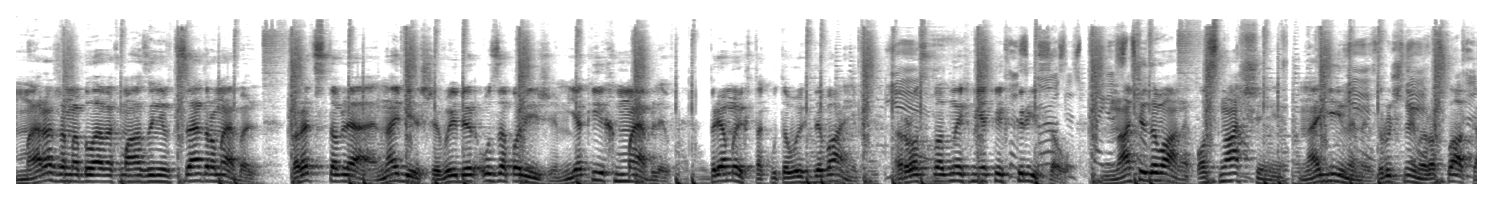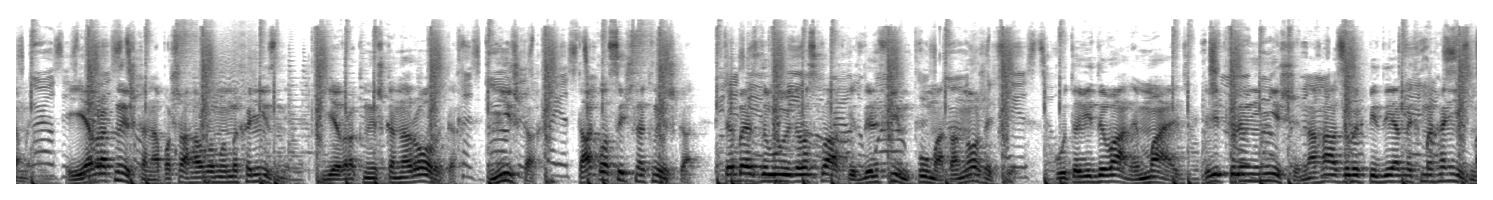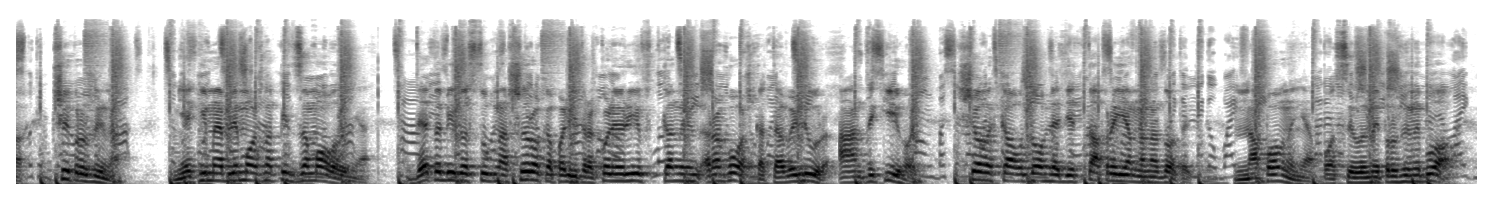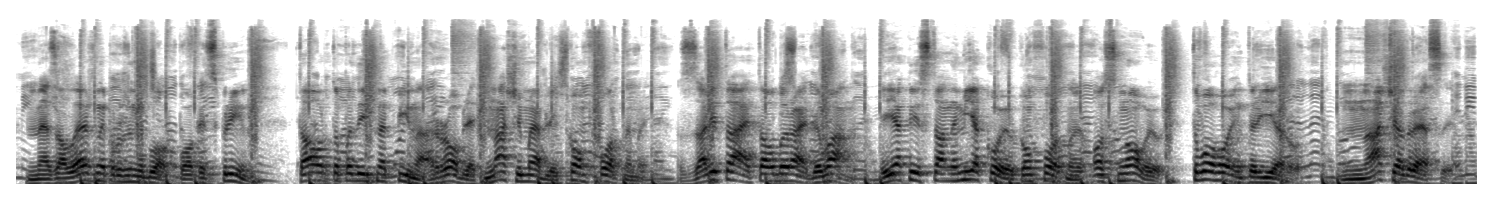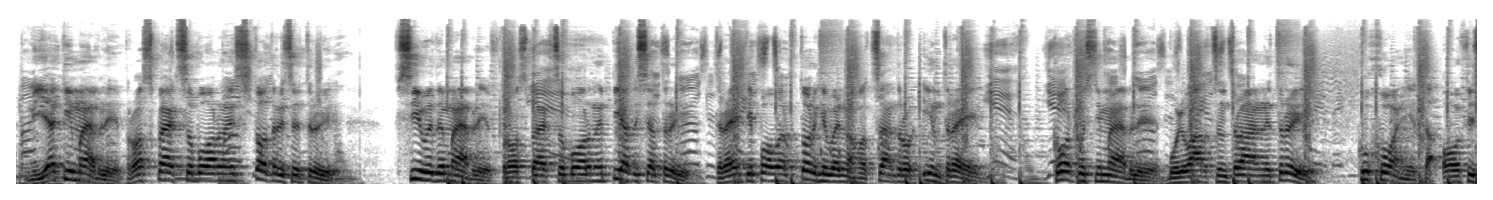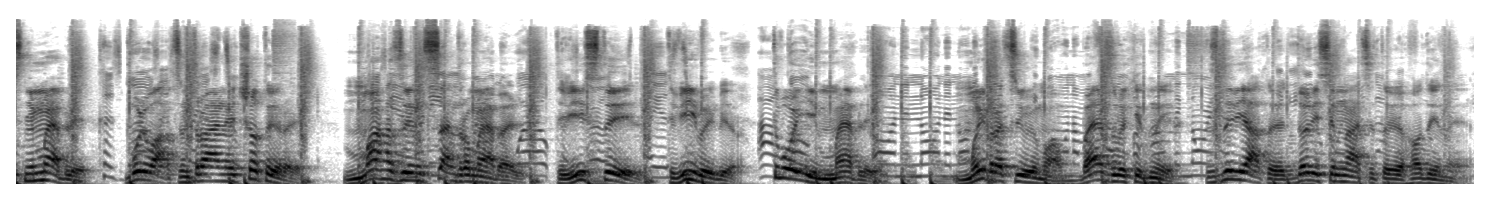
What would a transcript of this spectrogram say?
Мережа меблевих магазинів Центромебель представляє найбільший вибір у Запоріжжі м'яких меблів, прямих та кутових диванів, розкладних м'яких крісел. Наші дивани оснащені надійними зручними розкладками. Єврокнижка на пошаговому механізмі, єврокнижка на роликах, ніжках та класична книжка. Тебе здивують розкладки, дельфін, пума та ножиці. Кутові дивани мають відкривні ніші на газових під'ємних механізмах. Чи пружинах. М'які меблі можна під замовлення, де тобі доступна широка палітра кольорів, тканин, рогошка та велюр, антикіготь, що легка у догляді та приємна на дотик. Наповнення, посилений пружинний блок, незалежний пружинний блок Pocket Springs та ортопедична піна роблять наші меблі комфортними. Завітай та обирай диван, який стане м'якою комфортною основою твого інтер'єру. Наші адреси: м'які меблі, проспект Соборний 133. Всі види меблів, проспект Соборний 53, третій поверх торгівельного центру Інтрейд. Корпусні меблі, бульвар Центральний 3, кухонні та офісні меблі, бульвар Центральний 4, магазин Сендромебель. Твій стиль, твій вибір, твої меблі. Ми працюємо без вихідних з 9 до 18 години.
